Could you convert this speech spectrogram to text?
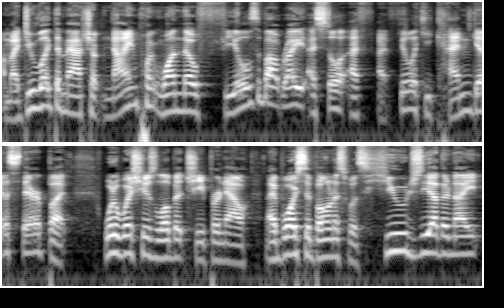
um, I do like the matchup. Nine point one though feels about right. I still I, I feel like he can get us there, but would have wished he was a little bit cheaper. Now my boy Sabonis was huge the other night.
